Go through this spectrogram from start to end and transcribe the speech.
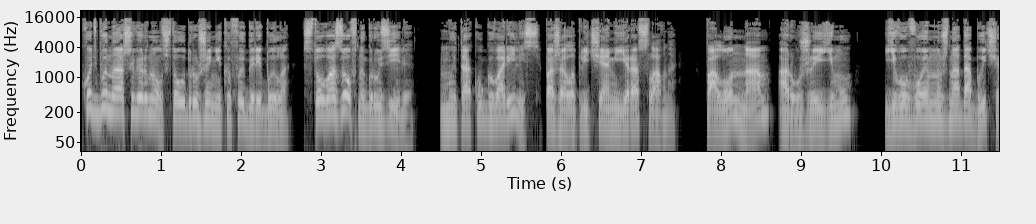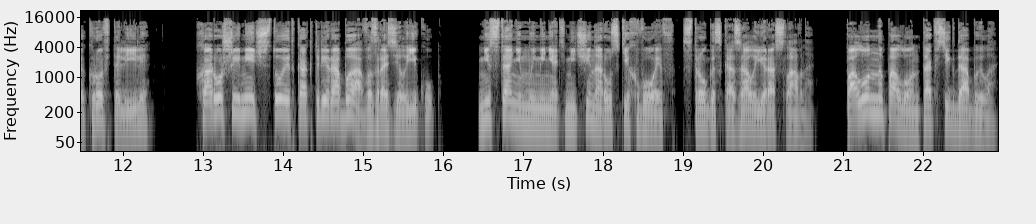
«Хоть бы наше вернул, что у дружинников Игоря было, сто вазов нагрузили». «Мы так уговорились», — пожала плечами Ярославна. Полон нам, оружие ему. Его воям нужна добыча, кровь-то лили. Хороший меч стоит как три раба, возразил Якуб. Не станем мы менять мечи на русских воев, строго сказала Ярославна. Полон на полон, так всегда было.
